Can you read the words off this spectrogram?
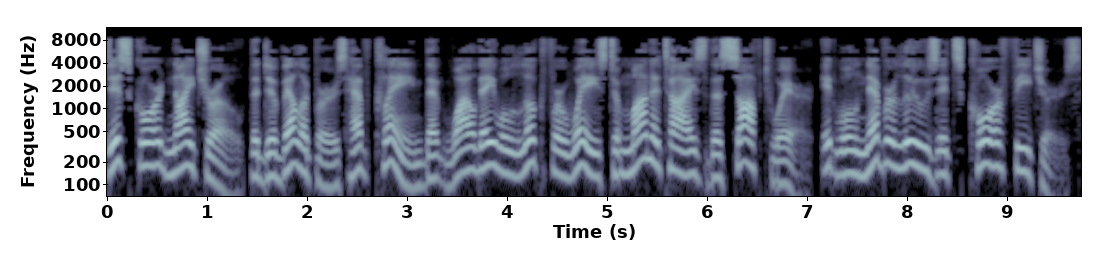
Discord Nitro the developers have claimed that while they will look for ways to monetize the software, it will never lose its core features.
